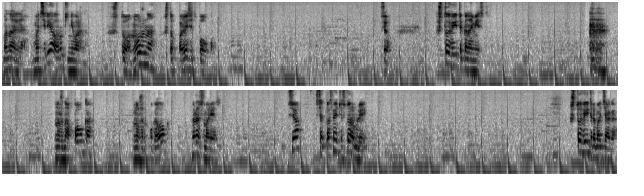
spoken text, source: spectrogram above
банально. Материал, руки не важно. Что нужно, чтобы повесить полку? Все. Что видит экономист? Нужна полка, нужен уголок, нужен саморез. Все. Кстати, посмотрите, 100 рублей. Что видит работяга?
